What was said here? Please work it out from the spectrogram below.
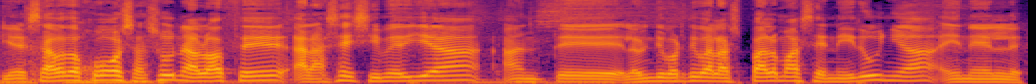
Y el sábado juego Sasuna lo hace a las seis y media ante la Unión Deportiva Las Palmas en Iruña, en el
